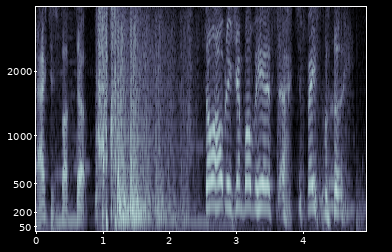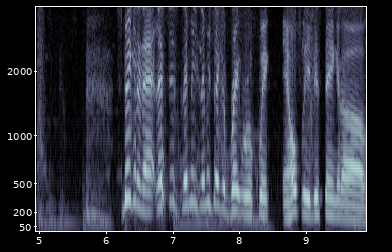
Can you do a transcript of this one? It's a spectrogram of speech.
That's just fucked up. So I hope they jump over here to, to Facebook. Speaking of that, let's just let me let me take a break real quick, and hopefully this thing uh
